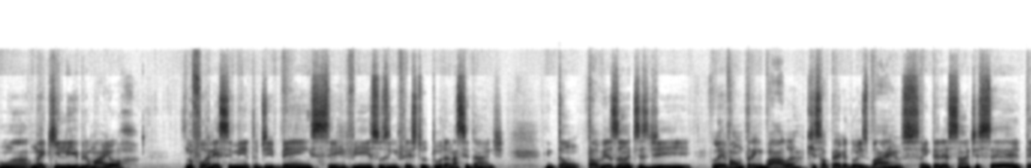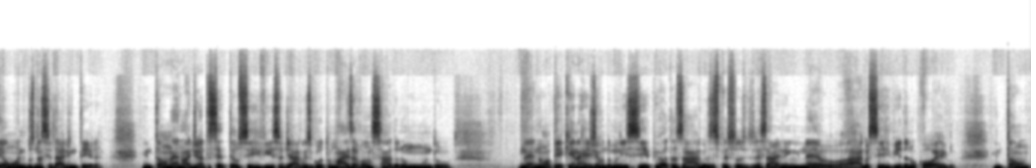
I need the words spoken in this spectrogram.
uma, um equilíbrio maior no fornecimento de bens, serviços e infraestrutura na cidade. Então, talvez antes de levar um trem-bala que só pega dois bairros, é interessante você ter ônibus na cidade inteira. Então, né, não adianta você ter o serviço de água e esgoto mais avançado no mundo, né, numa pequena região do município, outras águas as pessoas decidem né, a água servida no córrego. Então,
